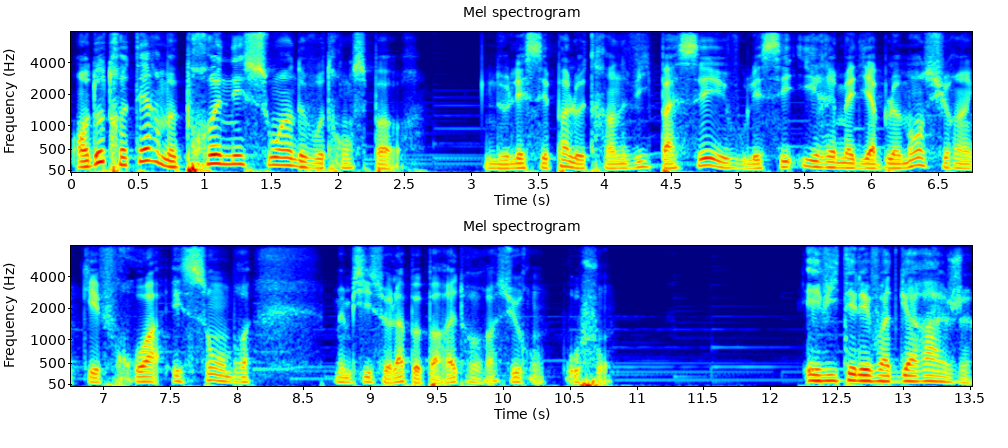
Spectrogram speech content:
En d'autres termes, prenez soin de vos transports. Ne laissez pas le train de vie passer et vous laisser irrémédiablement sur un quai froid et sombre, même si cela peut paraître rassurant, au fond. Évitez les voies de garage.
